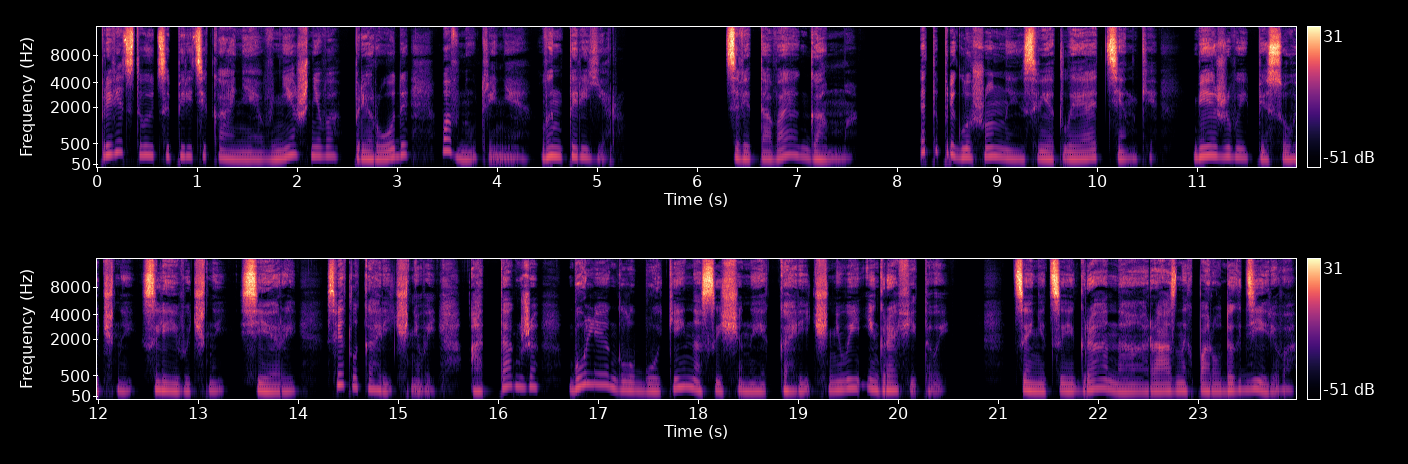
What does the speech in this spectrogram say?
приветствуется перетекание внешнего, природы, во внутреннее, в интерьер. Цветовая гамма. Это приглушенные светлые оттенки — бежевый, песочный, сливочный, серый, светло-коричневый, а также более глубокий, насыщенный коричневый и графитовый ценится игра на разных породах дерева.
